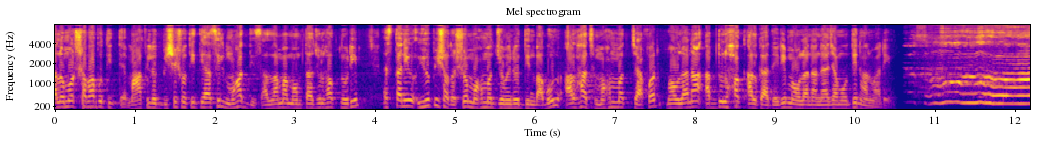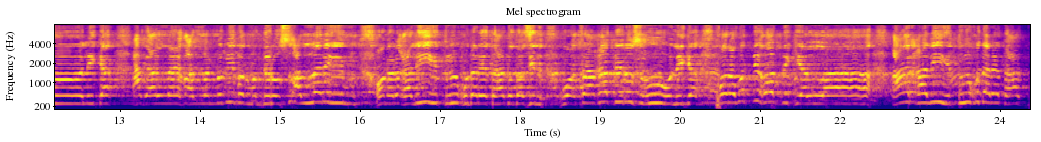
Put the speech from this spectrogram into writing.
আলমর সভাপতিত্বে মাহফিলত বিশেষ অতিথি আসিল মহাদ্দিস আল্লামা মমতাজুল হক নুরি, স্থানীয় ইউপি সদস্য মোহাম্মদ জমিরুদ্দিন বাবুল, আলহাজ মোহাম্মদ জাফর মৌলানা আব্দুল হক আল কাদেরি মৌলানা নাজামুদ্দিন আনোয়ারি রাসূলিকা আগা আল্লাহ আল্লাহর নবীর মধ্যে রাসূল আল্লাহর অনর আলী তুই খুদারে তাহাদত আসিল ওয়া তাহাত পরবর্তী হদ দেখি আল্লাহ আর আলী তুই খুদারে তাহাদত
